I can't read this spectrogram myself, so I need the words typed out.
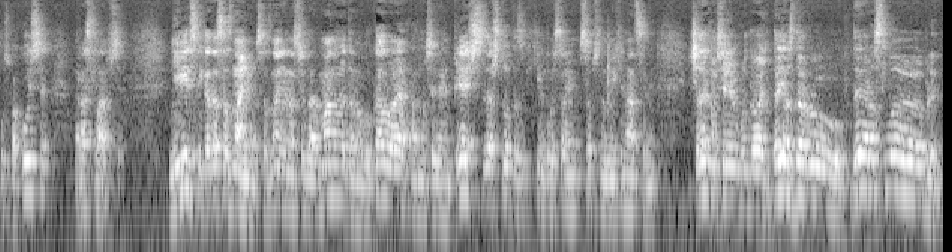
успокойся, расслабься. Не верьте никогда сознанию. Сознание нас всегда обманывает, оно лукавое, оно все время прячется за что-то, за какими-то своими собственными махинациями. И человек вам все время будет говорить, да я здоров, да я расслаблен.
